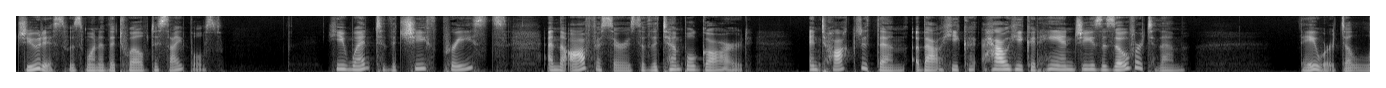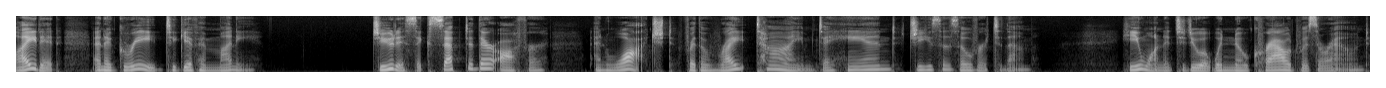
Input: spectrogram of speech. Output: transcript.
Judas was one of the twelve disciples. He went to the chief priests and the officers of the temple guard and talked with them about he how he could hand Jesus over to them. They were delighted and agreed to give him money. Judas accepted their offer and watched for the right time to hand Jesus over to them. He wanted to do it when no crowd was around.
